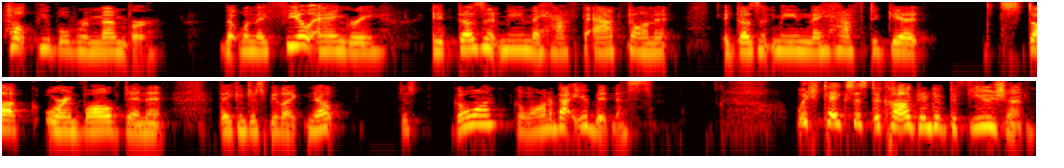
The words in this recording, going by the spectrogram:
help people remember that when they feel angry, it doesn't mean they have to act on it. It doesn't mean they have to get stuck or involved in it. They can just be like, nope, just go on, go on about your business. Which takes us to cognitive defusion,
